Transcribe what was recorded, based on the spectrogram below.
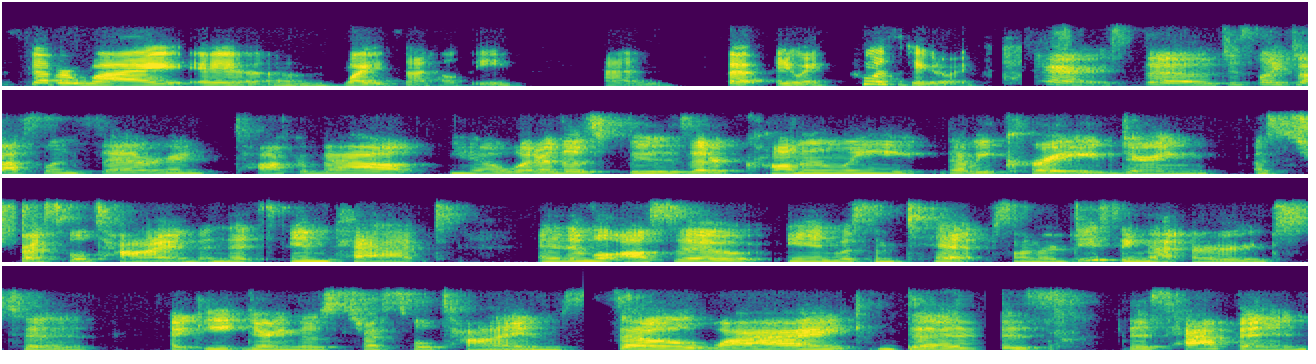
discover why um, why it's not healthy. And but anyway, who wants to take it away? Sure. So, just like Jocelyn said, we're going to talk about, you know, what are those foods that are commonly that we crave during a stressful time and its impact. And then we'll also end with some tips on reducing that urge to eat during those stressful times. So, why does this happen?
